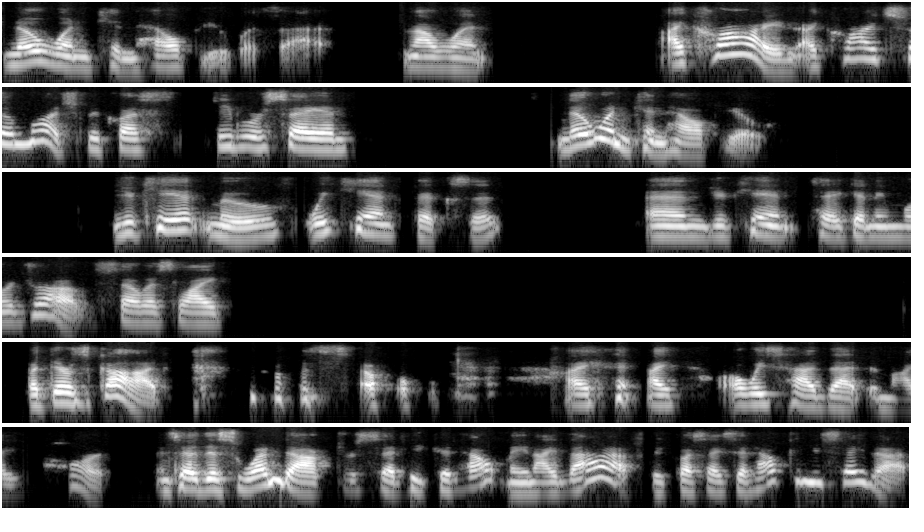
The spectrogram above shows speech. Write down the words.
no one can help you with that. And I went, I cried. I cried so much because people were saying, no one can help you. You can't move. We can't fix it. And you can't take any more drugs. So it's like, but there's God. so I, I always had that in my heart. And so this one doctor said he could help me. And I laughed because I said, How can you say that?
